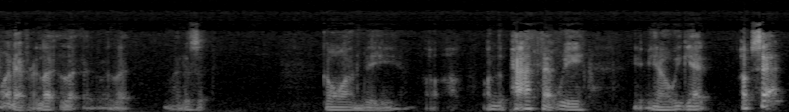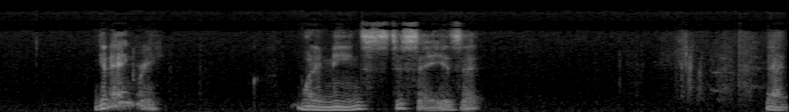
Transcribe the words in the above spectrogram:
whatever. Let let let, let us go on the uh, on the path that we you know we get upset, get angry. What it means to say is that that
